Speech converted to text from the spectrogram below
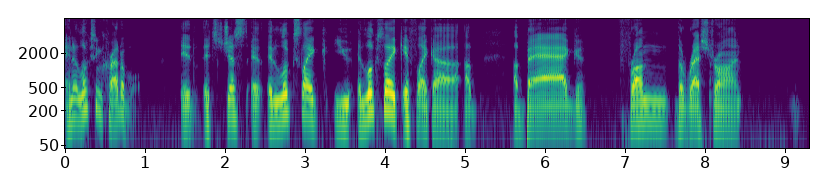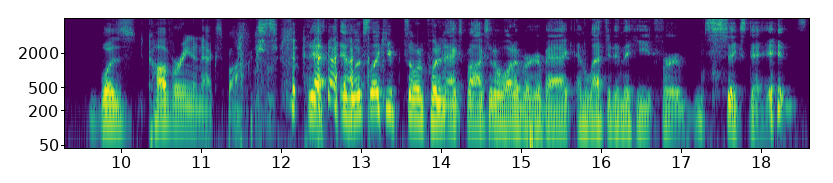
and it looks incredible. It it's just it, it looks like you it looks like if like a, a a bag from the restaurant was covering an Xbox. Yeah, it looks like you someone put an Xbox in a Whataburger bag and left it in the heat for six days.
